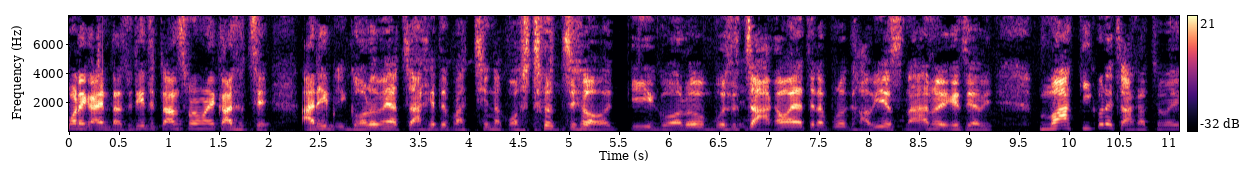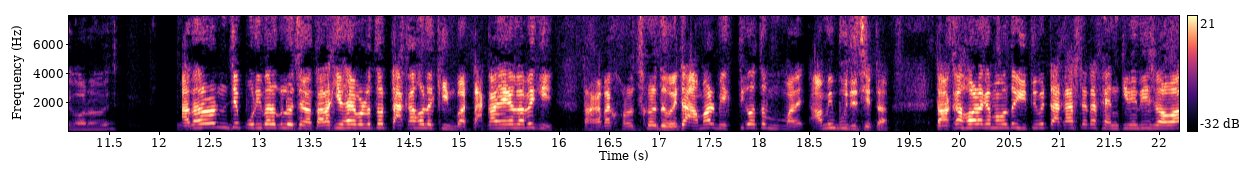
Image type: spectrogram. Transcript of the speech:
পরে কারেন্ট আসবে ঠিক আছে? ট্রান্সফরমারের কাজ হচ্ছে। আর এই গরমে আর চা খেতে পাচ্ছি না কষ্ট হচ্ছে বাবা, কি গরম বসে চা খাওয়া যাচ্ছে না পুরো ঘামিয়ে স্নান হয়ে গেছে আমি। মা কি করে চা খাচ্ছে ভাই গরমে? সাধারণ যে পরিবারগুলো আছে না, তারা কি হয় বলতো টাকা হলে কিনবা টাকা হয়ে গেলে কি? টাকাটা খরচ করে দেবো। এটা আমার ব্যক্তিগত মানে আমি বুঝেছি এটা। টাকা হওয়ার আগে মা বলতো ইউটিউবে টাকা আসলে একটা ফ্যান কিনে দিস বাবা।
